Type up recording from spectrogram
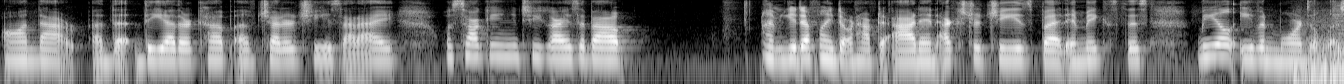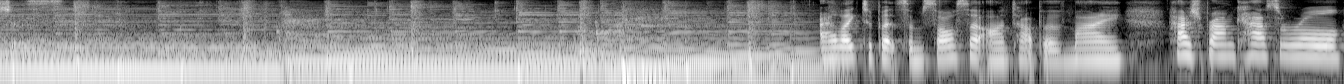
on that uh, the, the other cup of cheddar cheese that I was talking to you guys about. Um, you definitely don't have to add in extra cheese, but it makes this meal even more delicious. I like to put some salsa on top of my hash brown casserole.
